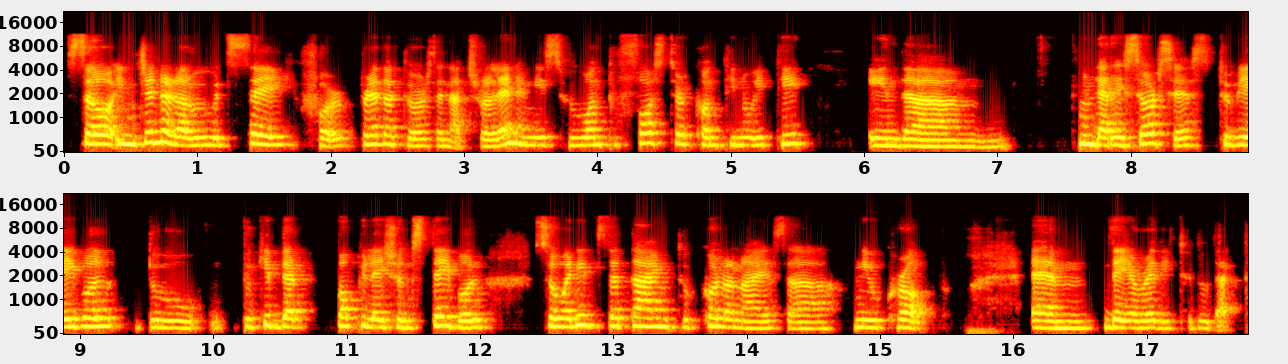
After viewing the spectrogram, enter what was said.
So in general, we would say for predators and natural enemies, we want to foster continuity in the, um, in the resources to be able to, to keep their population stable. So when it's the time to colonize a new crop, um, they are ready to do that.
